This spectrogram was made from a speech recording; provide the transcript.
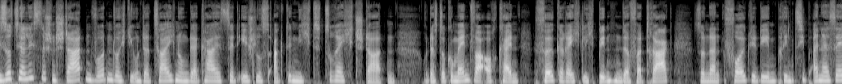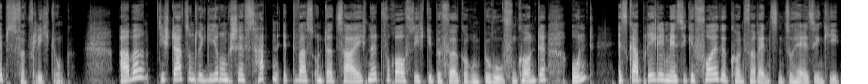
Die sozialistischen Staaten wurden durch die Unterzeichnung der KSZE-Schlussakte nicht zu Rechtsstaaten. Und das Dokument war auch kein völkerrechtlich bindender Vertrag, sondern folgte dem Prinzip einer Selbstverpflichtung. Aber die Staats- und Regierungschefs hatten etwas unterzeichnet, worauf sich die Bevölkerung berufen konnte, und es gab regelmäßige Folgekonferenzen zu Helsinki.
